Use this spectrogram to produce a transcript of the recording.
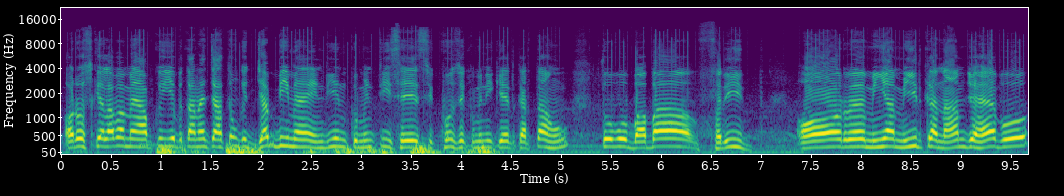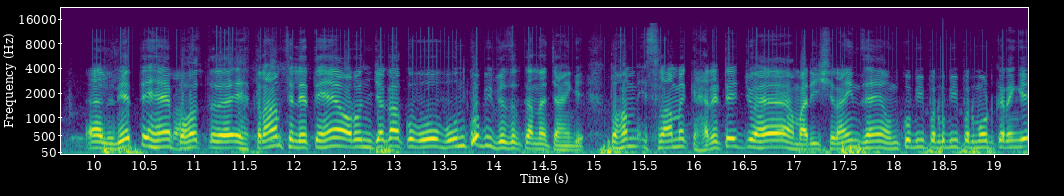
اور اس کے علاوہ میں آپ کو یہ بتانا چاہتا ہوں کہ جب بھی میں انڈین کمیونٹی سے، سکھوں سے کمیونیکیٹ کرتا ہوں، تو وہ بابا فرید اور میاں میر کا نام جو ہے وہ لیتے ہیں بہت احترام سے لیتے ہیں اور ان جگہ کو وہ ان کو بھی وزٹ کرنا چاہیں گے۔ تو ہم اسلامک ہیریٹیج جو ہے ہماری شرائنز ہیں ان کو بھی بھی پروموٹ کریں گے۔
